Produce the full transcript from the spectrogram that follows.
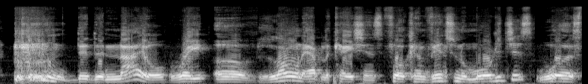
the denial rate of loan applications for conventional mortgages was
